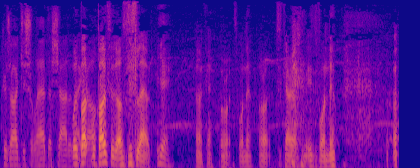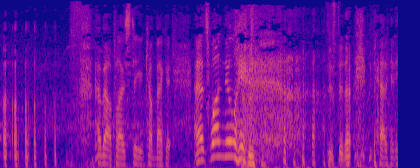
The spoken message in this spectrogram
Because I disallowed the shot. Well, bo- well, both of those disallowed. yeah. Okay, all right, it's one 0 All right, just carry on. It's one 0 How about play a sting and come back at. And it's 1 0 here. Just do that. Without any.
